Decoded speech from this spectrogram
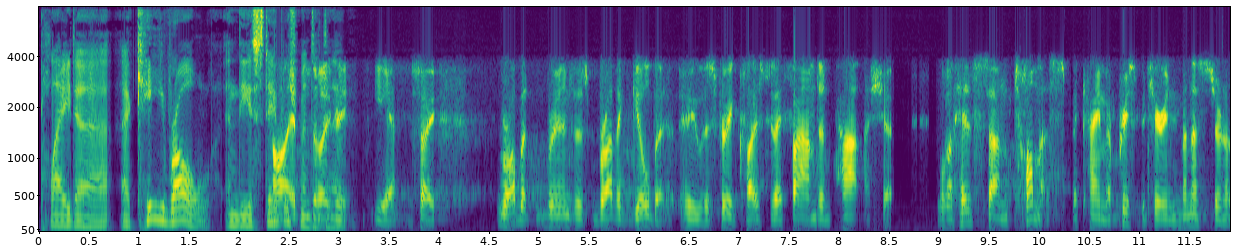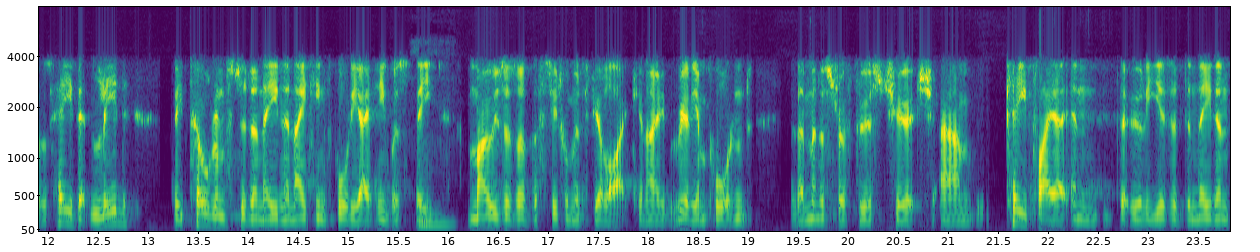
played a, a key role in the oh, establishment oh, of absolutely. Dunedin? Yeah. So Robert Burns' brother Gilbert, who was very close to, they farmed in partnership. Well, his son Thomas became a Presbyterian minister, and it was he that led the Pilgrims to Dunedin in 1848. He was the mm. Moses of the settlement, if you like, you know, really important, the minister of First Church, um, key player in the early years of Dunedin,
